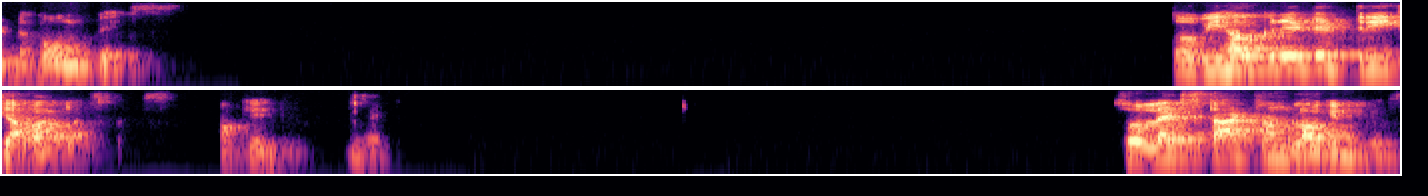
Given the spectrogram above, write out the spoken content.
And home page. So we have created three Java classes. Okay. So let's start from login page.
